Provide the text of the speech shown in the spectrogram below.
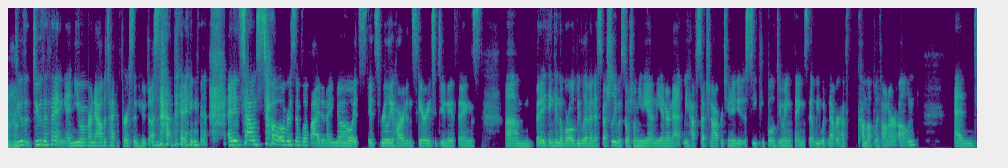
mm-hmm. do the do the thing. And you are now the type of person who does that thing. And it sounds so oversimplified and i know it's it's really hard and scary to do new things. Um, but i think in the world we live in especially with social media and the internet we have such an opportunity to see people doing things that we would never have come up with on our own. And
